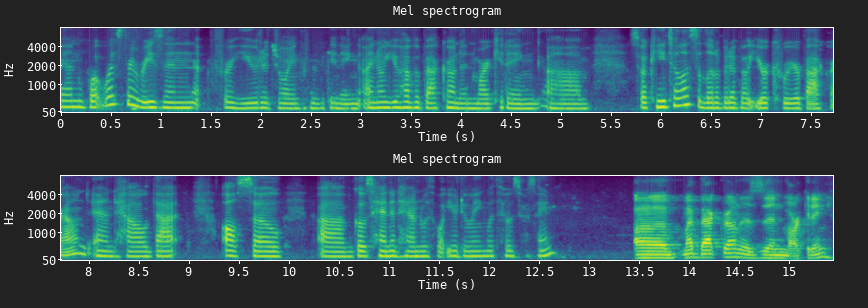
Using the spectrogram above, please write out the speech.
And what was the reason for you to join from the beginning? I know you have a background in marketing. Um, so, can you tell us a little bit about your career background and how that also um, goes hand in hand with what you're doing with Hus Hussain? Uh, my background is in marketing,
